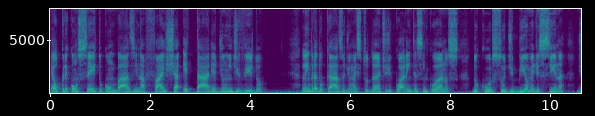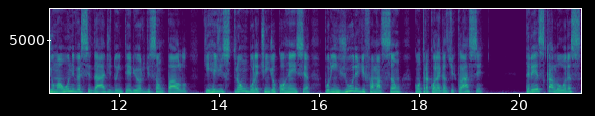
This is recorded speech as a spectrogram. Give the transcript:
É o preconceito com base na faixa etária de um indivíduo. Lembra do caso de uma estudante de 45 anos do curso de biomedicina de uma universidade do interior de São Paulo que registrou um boletim de ocorrência por injúria e difamação contra colegas de classe? Três calouras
